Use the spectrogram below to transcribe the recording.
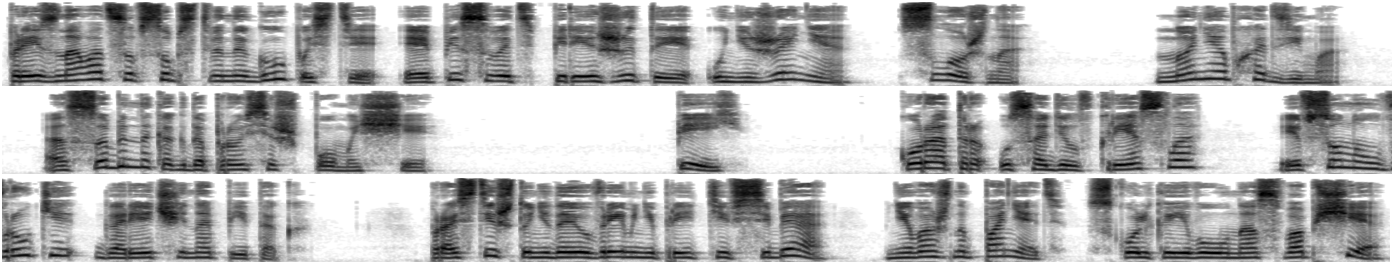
Признаваться в собственной глупости и описывать пережитые унижения сложно, но необходимо, особенно когда просишь помощи. «Пей». Куратор усадил в кресло и всунул в руки горячий напиток. «Прости, что не даю времени прийти в себя, мне важно понять, сколько его у нас вообще,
